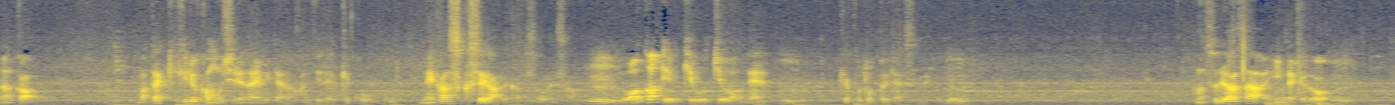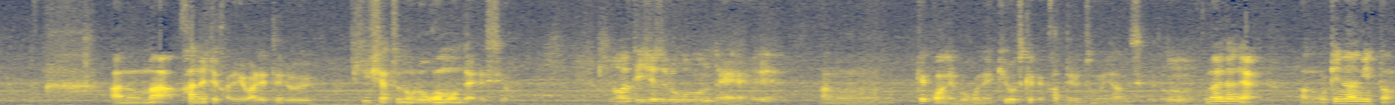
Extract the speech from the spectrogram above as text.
なんかまた着るかもしれないみたいな感じで結構寝かす癖があるからさ俺さ。うん分かるよ気持ちは。ね。う結構取っといたりする。んだけど、んうん。まあ、それはさいいんだけどうあのまあかねてから言われてる T シャツのロゴ問題ですよ。んあ T シャツロゴ問題。ええ。あの結構ね僕ね気をつけて買ってるつもりなんですけど、うん。この間ねあの沖縄に行ったの、え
